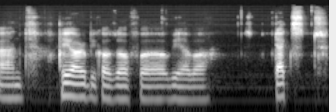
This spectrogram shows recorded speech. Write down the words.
and here because of uh, we have a text.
